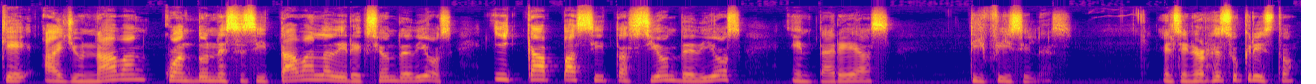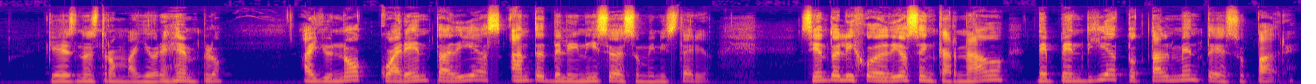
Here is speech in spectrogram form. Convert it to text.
que ayunaban cuando necesitaban la dirección de Dios y capacitación de Dios en tareas difíciles. El Señor Jesucristo, que es nuestro mayor ejemplo, ayunó 40 días antes del inicio de su ministerio. Siendo el Hijo de Dios encarnado, dependía totalmente de su Padre.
